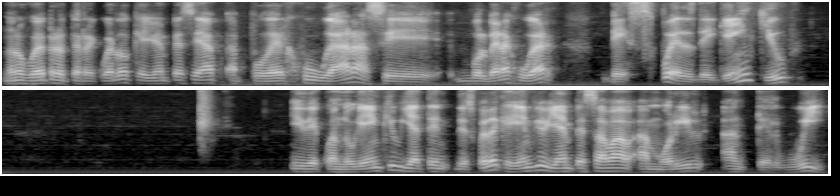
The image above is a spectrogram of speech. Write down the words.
No lo jugué, pero te recuerdo que yo empecé a, poder jugar hace. volver a jugar después de GameCube. Y de cuando GameCube ya. después de que GameCube ya empezaba a morir ante el Wii.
